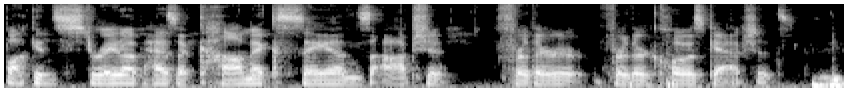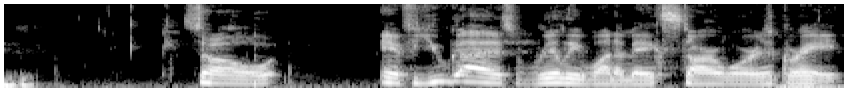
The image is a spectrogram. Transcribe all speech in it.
fucking straight up has a Comic Sans option for their for their closed captions. So if you guys really want to make Star Wars great,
